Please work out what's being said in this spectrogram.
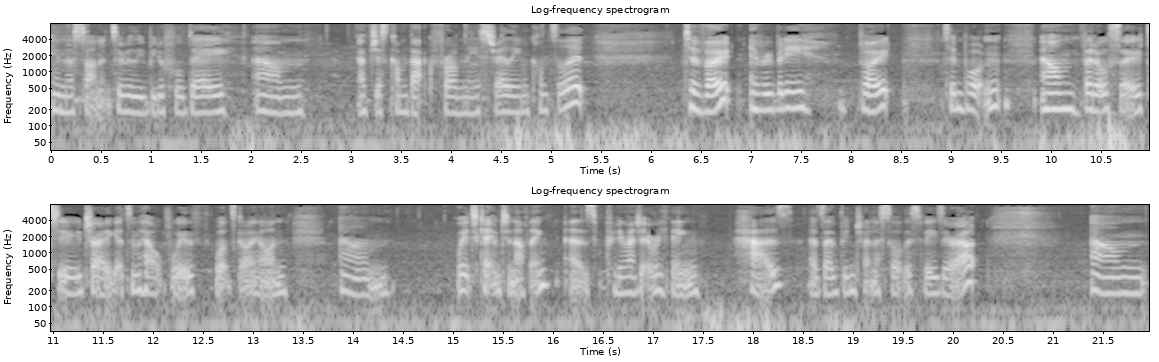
in the sun. It's a really beautiful day. Um, I've just come back from the Australian consulate to vote. Everybody vote it's important, um, but also to try to get some help with what's going on, um, which came to nothing, as pretty much everything has, as I've been trying to sort this visa out. Um,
